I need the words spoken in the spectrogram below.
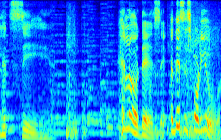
let's see. Hello, Daisy. Uh, This is for you.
